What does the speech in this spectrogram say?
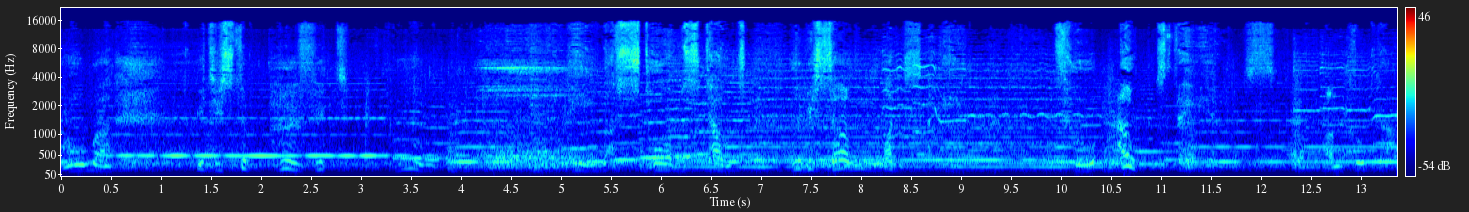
Aroma. It is the perfect. The name of Storm Stout will be sung once again throughout the hills. Uncle Dow,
